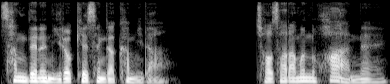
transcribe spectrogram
상대는 이렇게 생각합니다. 저 사람은 화 안 내.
